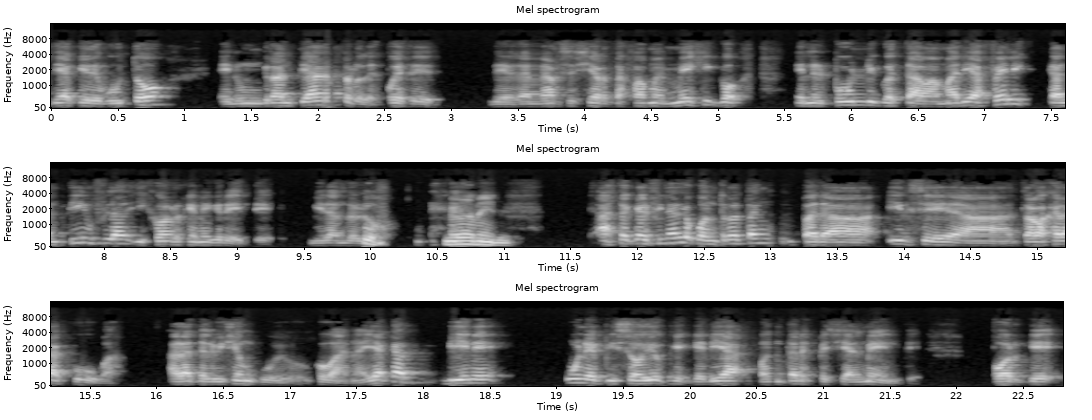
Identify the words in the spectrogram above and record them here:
día que debutó en un gran teatro, después de, de, ganarse cierta fama en México, en el público estaba María Félix, Cantinfla y Jorge Negrete, mirándolo. Uf, nada menos. hasta que al final lo contratan para irse a trabajar a Cuba, a la televisión cubana. Y acá viene un episodio que quería contar especialmente, porque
